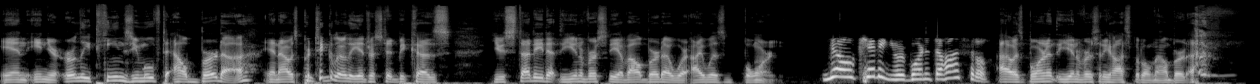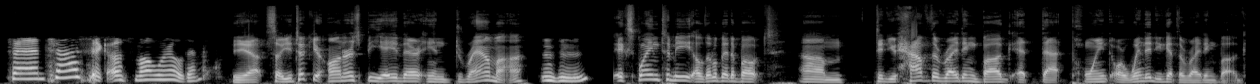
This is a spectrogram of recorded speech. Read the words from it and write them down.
and in your early teens you moved to Alberta. And I was mm-hmm. particularly mm-hmm. interested because you studied at the University of Alberta, where I was born. No kidding! You were born at the hospital. I was born at the University Hospital in Alberta. Fantastic! Oh, small world, huh? Yeah. So you took your honors BA there in drama. Mm-hmm. Explain to me a little bit about um, did you have the writing bug at that point, or when did you get the writing bug?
